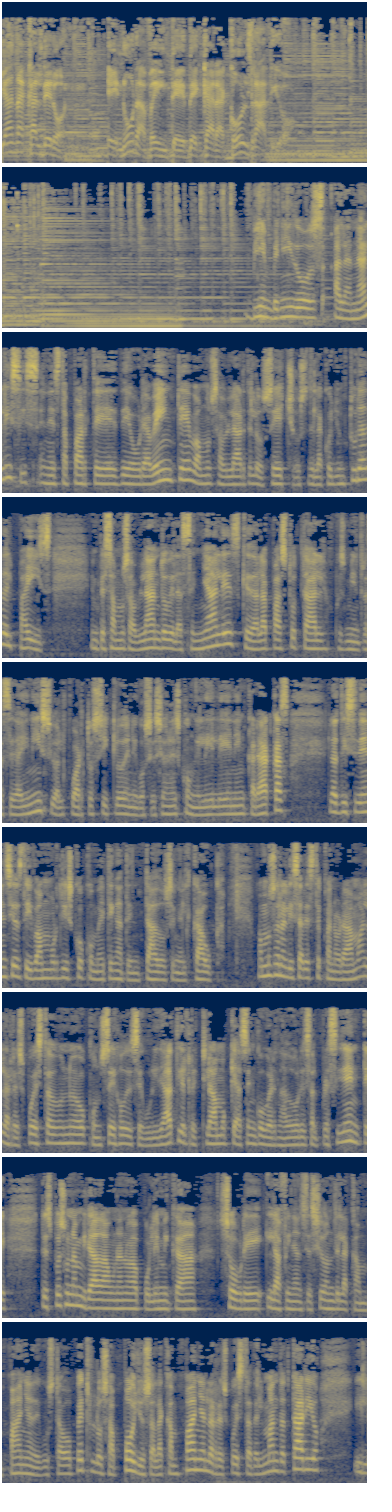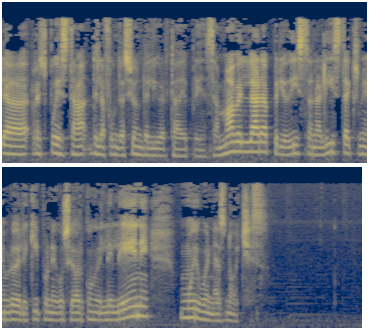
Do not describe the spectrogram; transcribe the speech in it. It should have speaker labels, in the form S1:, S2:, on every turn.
S1: Diana Calderón, en hora 20 de Caracol Radio.
S2: Bienvenidos al análisis. En esta parte de hora 20 vamos a hablar de los hechos, de la coyuntura del país Empezamos hablando de las señales que da la paz total, pues mientras se da inicio al cuarto ciclo de negociaciones con el ELN en Caracas, las disidencias de Iván Mordisco cometen atentados en el Cauca. Vamos a analizar este panorama, la respuesta de un nuevo Consejo de Seguridad y el reclamo que hacen gobernadores al presidente. Después una mirada a una nueva polémica sobre la financiación de la campaña de Gustavo Petro, los apoyos a la campaña, la respuesta del mandatario y la respuesta de la Fundación de Libertad de Prensa. Mabel Lara, periodista periodista, analista, ex miembro del equipo negociador con el ELN. Muy buenas noches.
